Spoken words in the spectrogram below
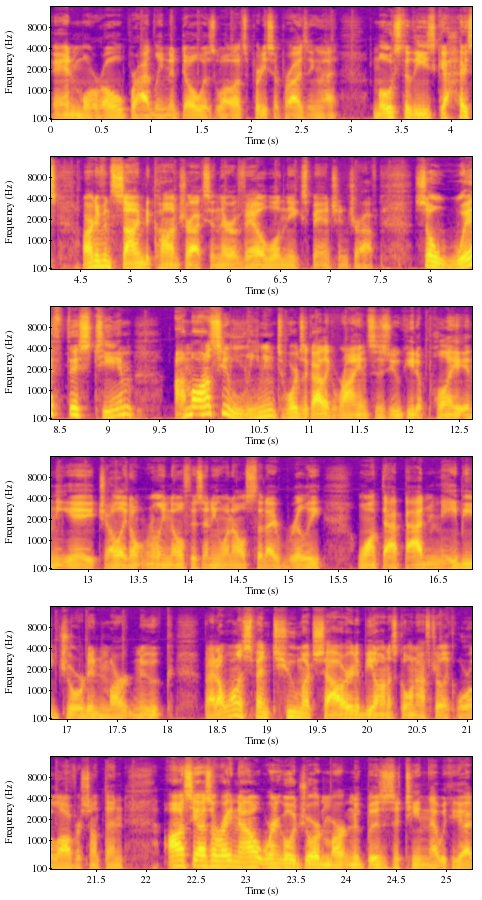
and Moreau, Bradley Nadeau as well. That's pretty surprising that most of these guys aren't even signed to contracts and they're available in the expansion draft. So with this team, I'm honestly leaning towards a guy like Ryan Suzuki to play in the AHL. I don't really know if there's anyone else that I really want that bad. Maybe Jordan Martinook, but I don't want to spend too much salary to be honest, going after like Orlov or something. Honestly, as of right now, we're going to go with Jordan Martin, but this is a team that we could uh,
